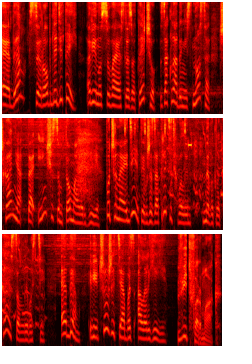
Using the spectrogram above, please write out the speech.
Едем сироп для дітей. Він усуває сльозотечу, закладеність носа, чхання та інші симптоми алергії. Починає діяти вже за 30 хвилин, не викликає сонливості. Едем відчуй життя без алергії. від Фармак.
